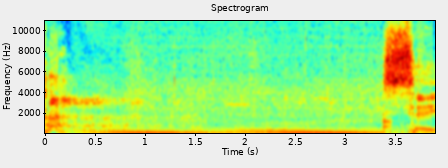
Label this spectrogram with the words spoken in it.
হ্যাঁ। সেই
